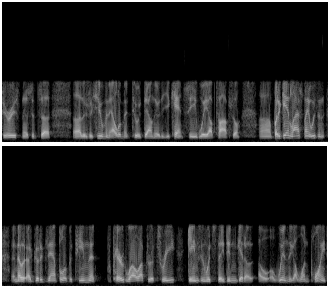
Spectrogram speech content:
seriousness. It's a uh, there's a human element to it down there that you can't see way up top. So, uh, but again, last night was an, another, a good example of a team that prepared well after three games in which they didn't get a, a, a win. They got one point,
